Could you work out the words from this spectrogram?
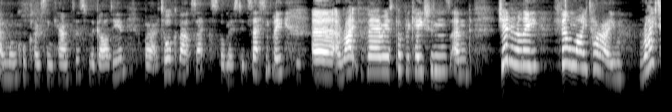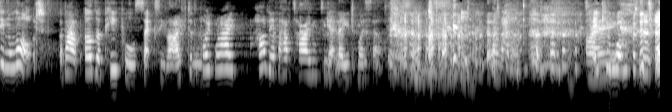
and one called Close Encounters for The Guardian, where I talk about sex almost incessantly. Uh, I write for various publications and generally fill my time writing a lot about other people's sexy life to the point where I hardly ever have time to get laid myself. Taking one for the team.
